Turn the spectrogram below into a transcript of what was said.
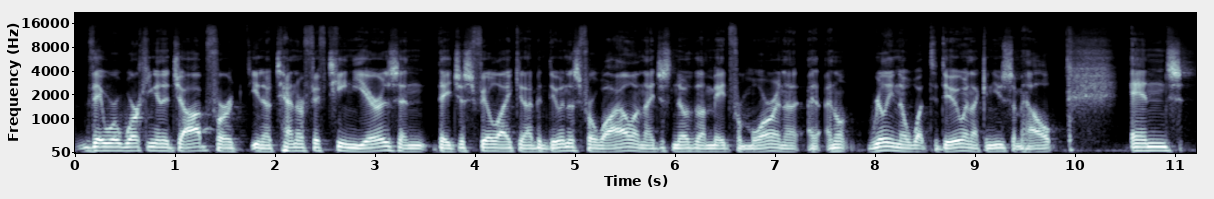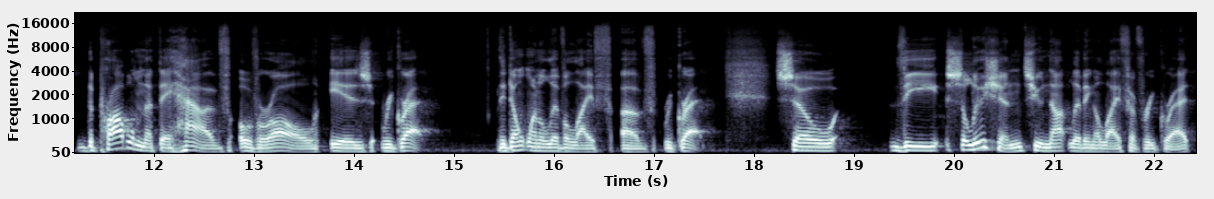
they were working in a job for you know 10 or 15 years and they just feel like you know, i've been doing this for a while and i just know that i'm made for more and I, I don't really know what to do and i can use some help. And the problem that they have overall is regret. They don't want to live a life of regret. So the solution to not living a life of regret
